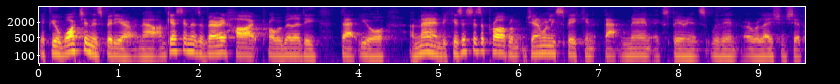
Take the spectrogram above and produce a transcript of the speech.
if you're watching this video right now, I'm guessing there's a very high probability that you're a man because this is a problem, generally speaking, that men experience within a relationship.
